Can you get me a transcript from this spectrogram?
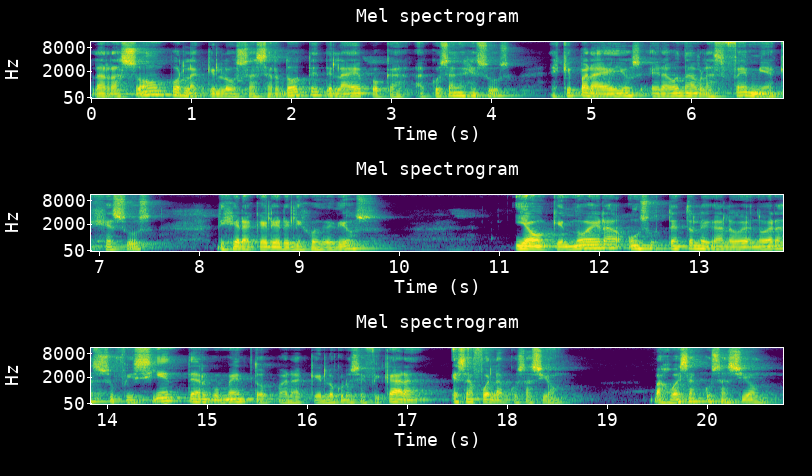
la razón por la que los sacerdotes de la época acusan a Jesús es que para ellos era una blasfemia que Jesús dijera que Él era el Hijo de Dios. Y aunque no era un sustento legal, no era suficiente argumento para que lo crucificaran, esa fue la acusación. Bajo esa acusación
